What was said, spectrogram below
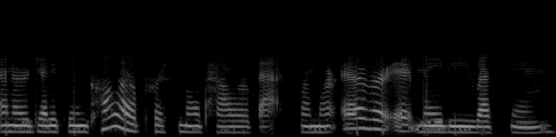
energetically and call our personal power back from wherever it may be resting.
